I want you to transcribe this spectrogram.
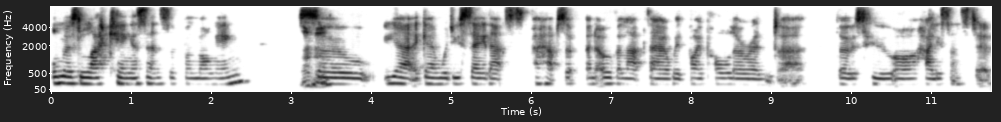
almost lacking a sense of belonging. Mm-hmm. So, yeah, again, would you say that's perhaps a, an overlap there with bipolar and uh, those who are highly sensitive?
